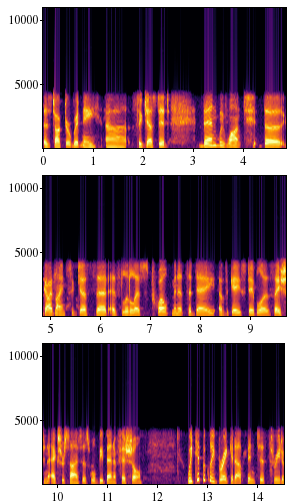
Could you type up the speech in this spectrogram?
as Dr. Whitney uh, suggested, then we want the guidelines suggest that as little as 12 minutes a day of the gaze stabilization exercises will be beneficial. We typically break it up into three to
